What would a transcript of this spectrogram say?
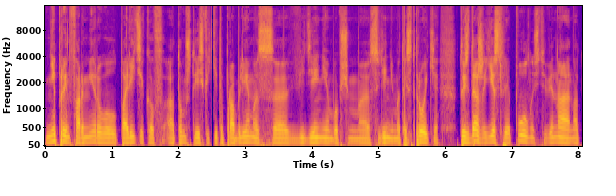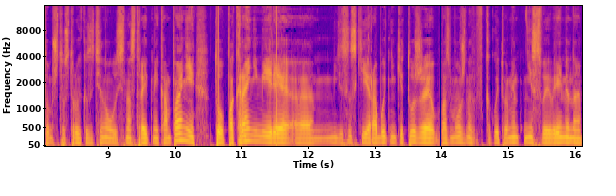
не проинформировал политиков о том, что есть какие-то проблемы с э, введением, в общем, э, с введением этой стройки. То есть даже если полностью вина на том, что стройка затянулась на строительной компании, то, по крайней мере, э, медицинские работники тоже, возможно, в какой-то момент не своевременно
